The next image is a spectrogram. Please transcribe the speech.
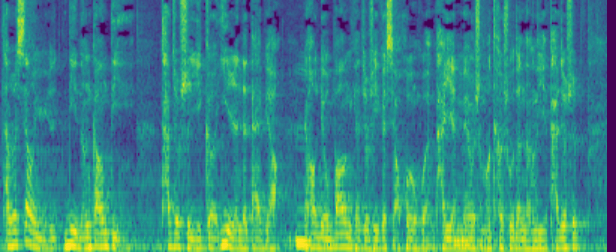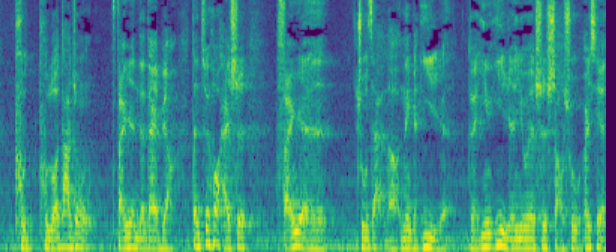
他说项羽力能刚鼎，他就是一个艺人的代表，然后刘邦你看就是一个小混混，他也没有什么特殊的能力，他就是普普罗大众凡人的代表，但最后还是凡人主宰了那个艺人。对，因为艺人永远是少数，而且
